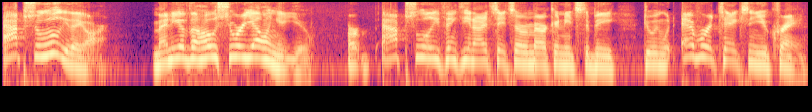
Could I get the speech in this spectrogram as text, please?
Absolutely, they are. Many of the hosts who are yelling at you are absolutely think the United States of America needs to be doing whatever it takes in Ukraine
